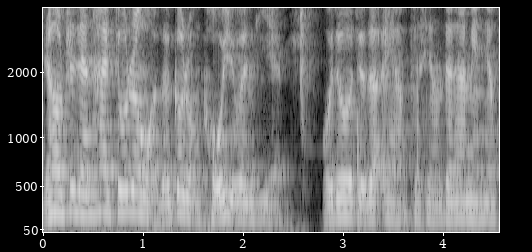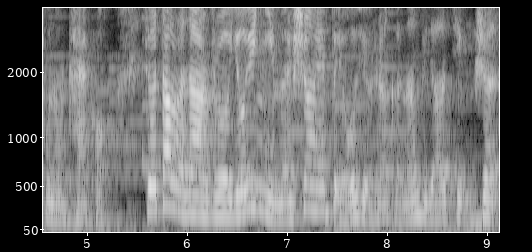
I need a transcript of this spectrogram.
然后之前他还纠正我的各种口语问题，我就觉得哎呀不行，在他面前不能开口。就到了那儿之后，由于你们身为北邮学生，可能比较谨慎，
